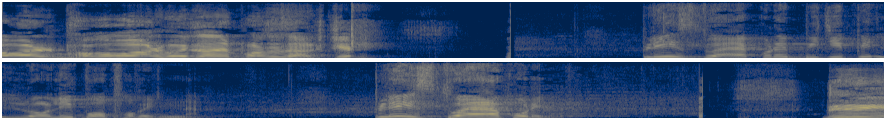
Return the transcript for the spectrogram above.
আবার ভগবান হয়ে তাদের পাশে থাকছেন। প্লিজ দয়া করে বিজেপির ললিপপ হবেন না। প্লিজ দয়া করে দিদি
